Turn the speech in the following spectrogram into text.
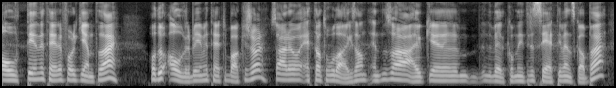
alltid inviterer folk hjem til deg, og du aldri blir invitert tilbake sjøl, så er det jo ett av to da. ikke sant? Enten så er jo ikke vedkommende interessert i vennskapet,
